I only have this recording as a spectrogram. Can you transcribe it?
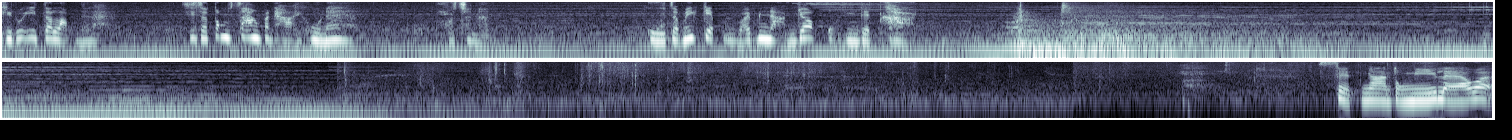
คิดว่าอีตลับนี่แหละ ที่จะต้องสร้างปัญหาให้กูแน่ เพราะฉะนั้น กูจะไม่เก็บมันไว้เป็นหนามยอกอกย่างเด็ดขาด ร็จงานตรงนี้แล้วอะ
